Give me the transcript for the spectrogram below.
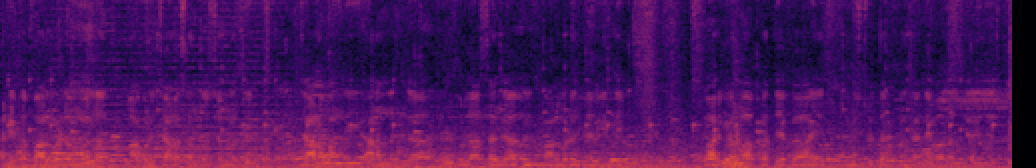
అన్నిట్లో పాల్గొనడం వల్ల మాకు కూడా చాలా సంతోషంగా ఉంది. చాలామంది ఆనందంగా ఉల్లాసంగా పాల్గొనడం జరిగింది. వారికి మా మా ప్రత్యేక ఇన్స్టిట్యూట్ తరఫున ధన్యవాదాలు తెలియజేస్తూ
